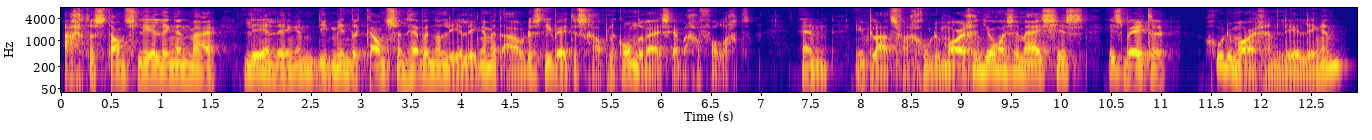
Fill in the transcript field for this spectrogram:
achterstandsleerlingen, maar leerlingen die minder kansen hebben dan leerlingen met ouders die wetenschappelijk onderwijs hebben gevolgd. En in plaats van goedemorgen jongens en meisjes, is beter goedemorgen leerlingen.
